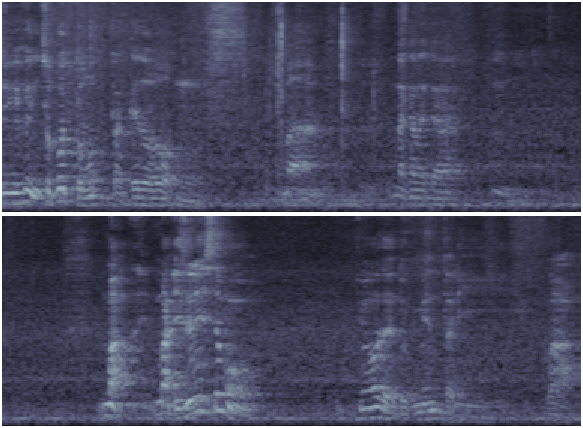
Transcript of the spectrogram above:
というふうにちょこっと思ったけど、まあなかなか、うん、まあまあいずれにしても今までドキュメンタリーは、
